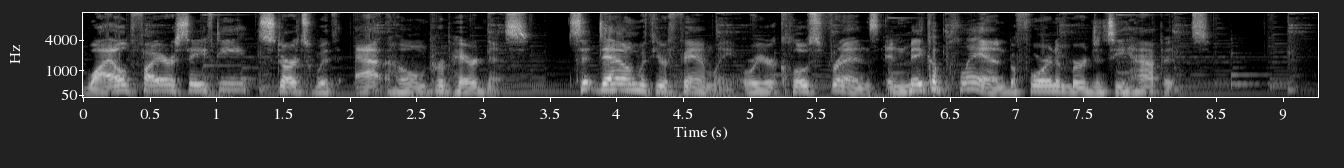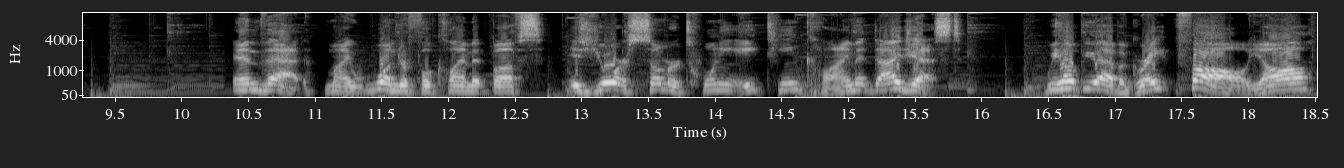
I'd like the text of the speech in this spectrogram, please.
wildfire safety starts with at home preparedness. Sit down with your family or your close friends and make a plan before an emergency happens. And that, my wonderful climate buffs, is your Summer 2018 Climate Digest. We hope you have a great fall, y'all!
